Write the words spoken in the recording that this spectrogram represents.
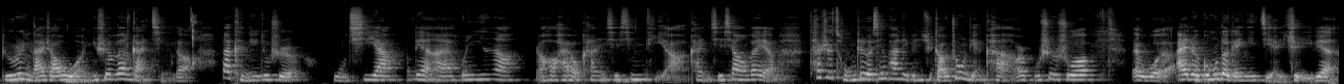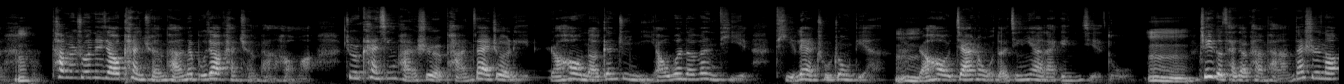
比如说你来找我，你是问感情的，那肯定就是。五期呀、恋爱、婚姻啊，然后还有看一些星体啊，看一些相位啊，它是从这个星盘里边去找重点看，而不是说，哎，我挨着宫的给你解释一遍。嗯，他们说那叫看全盘，那不叫看全盘，好吗？就是看星盘是盘在这里，然后呢，根据你要问的问题提炼出重点，嗯然后加上我的经验来给你解读。嗯这个才叫看盘。但是呢，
